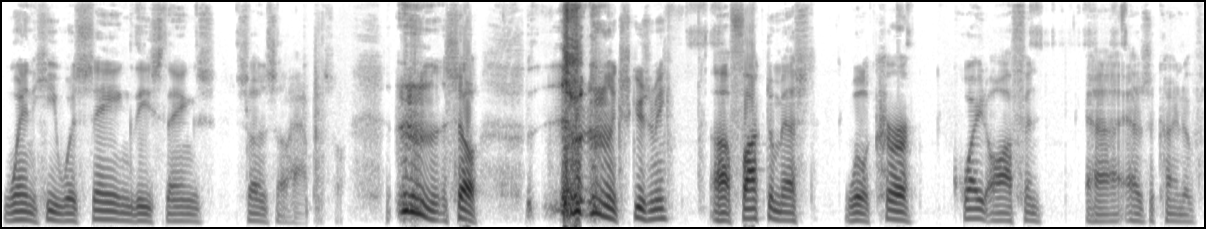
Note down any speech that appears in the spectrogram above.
when he was saying these things, so and so happened. So, so excuse me, uh, factum est will occur quite often uh, as a kind of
